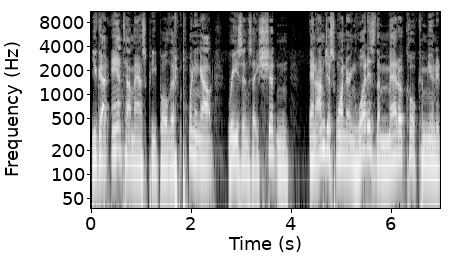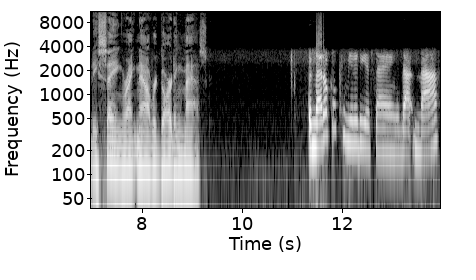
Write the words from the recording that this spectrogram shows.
You got anti-mask people that are pointing out reasons they shouldn't. And i'm just wondering what is the medical community saying right now regarding masks? The medical community is saying that masks,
